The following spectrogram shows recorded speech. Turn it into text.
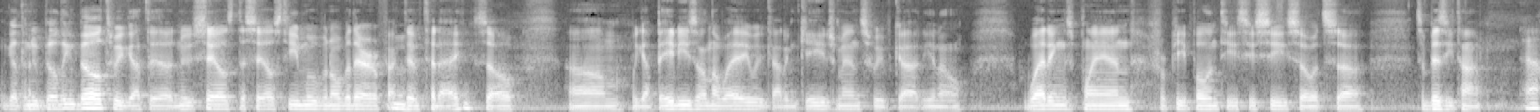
we got the new building built. We got the new sales the sales team moving over there effective today. So um, we got babies on the way. We've got engagements. We've got you know weddings planned for people in TCC. So it's uh, it's a busy time. Yeah,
